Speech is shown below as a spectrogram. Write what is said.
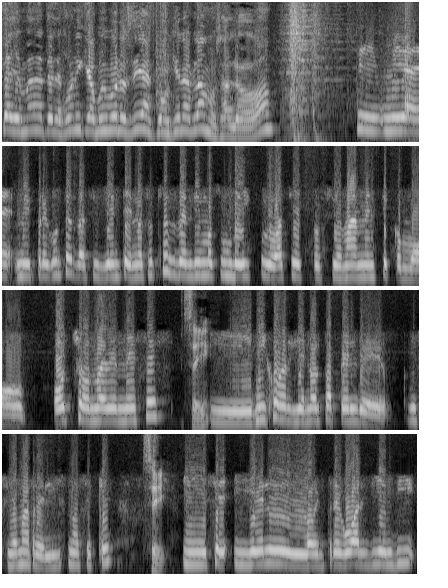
Esta llamada telefónica, muy buenos días, ¿con quién hablamos? ¿Aló? Sí, mira, mi pregunta es la siguiente. Nosotros vendimos un vehículo hace aproximadamente como ocho o nueve meses Sí. y mi hijo llenó el papel de, ¿cómo se llama? Release, no sé qué. Sí. Y, se, y él lo entregó al DNB.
